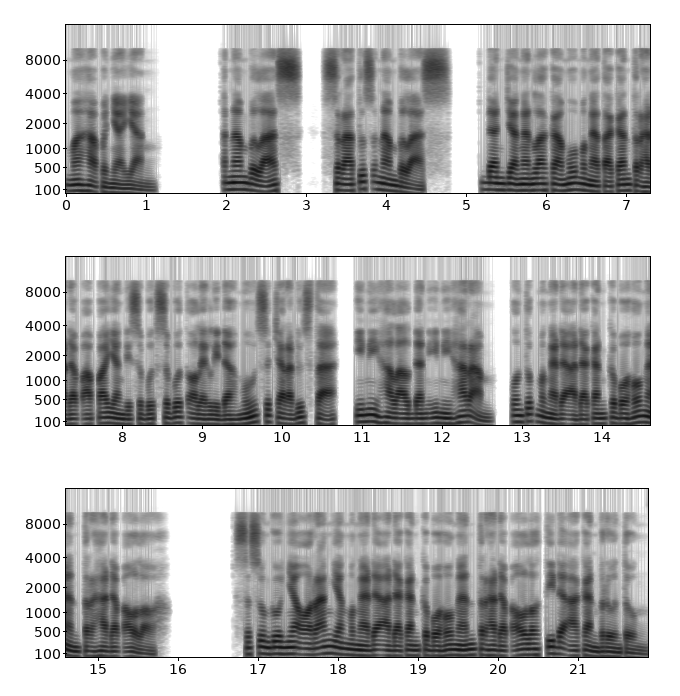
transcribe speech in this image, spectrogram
Maha Penyayang. 16, 116. Dan janganlah kamu mengatakan terhadap apa yang disebut-sebut oleh lidahmu secara dusta, ini halal dan ini haram, untuk mengada-adakan kebohongan terhadap Allah. Sesungguhnya orang yang mengada-adakan kebohongan terhadap Allah tidak akan beruntung.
